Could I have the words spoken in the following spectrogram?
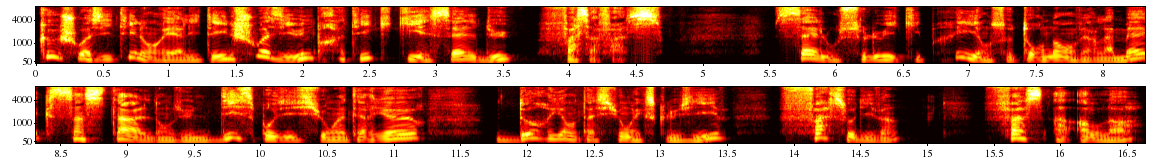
que choisit-il en réalité? Il choisit une pratique qui est celle du face-à-face. Celle où celui qui prie en se tournant vers la Mecque s'installe dans une disposition intérieure d'orientation exclusive face au divin, face à Allah,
